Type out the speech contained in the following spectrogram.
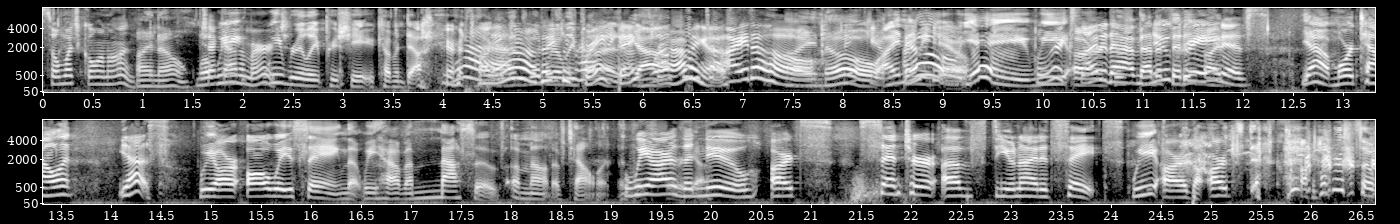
So much going on. I know. Well, Check we, out Emerge. we really appreciate you coming down here and talking. Yeah, It's been this is great. fun. Thanks yeah. for having Welcome us. to Idaho. I know. you. I Thank know. you. Yay. we We're excited are to just have new benefiting by- creatives. yeah, more talent. Yes. We are always saying that we have a massive amount of talent. We this are the new arts center of the United States. We are the arts. You're so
